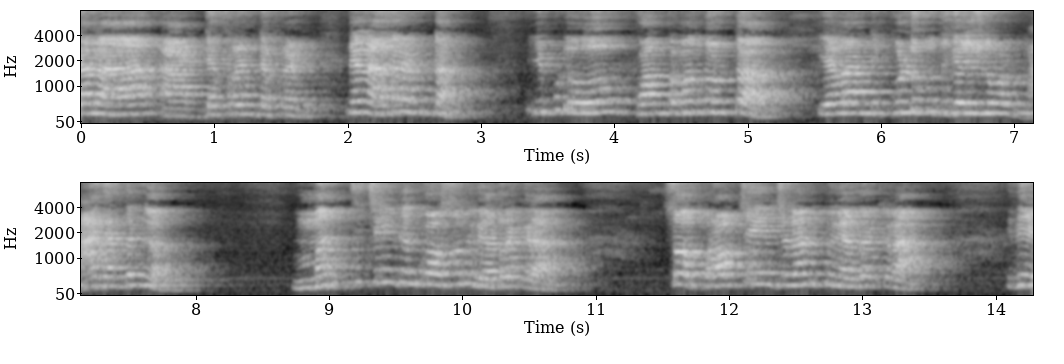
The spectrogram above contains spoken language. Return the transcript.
చాలా డిఫరెంట్ డిఫరెంట్ నేను అదే అంటాను ఇప్పుడు కొంతమంది ఉంటారు ఇలాంటి కుళ్ళు బుద్ధి కలిగిన వాళ్ళు నాకు అర్థం కాదు. మంచి చేయడం కోసం నువ్వు ఎదరకరా సో ప్రోత్సహించడానికి నువ్వు ఎదరకరా ఇది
